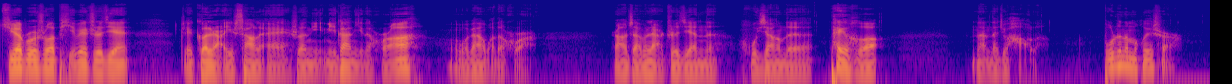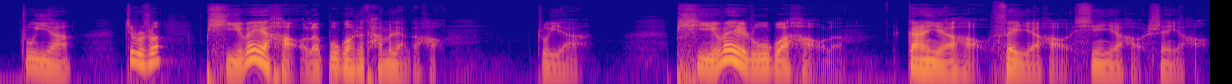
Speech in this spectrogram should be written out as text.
绝不是说脾胃之间。这哥俩一上来，哎，说你你干你的活啊，我干我的活然后咱们俩之间呢，互相的配合，那那就好了，不是那么回事儿。注意啊，就是说脾胃好了，不光是他们两个好，注意啊，脾胃如果好了，肝也好，肺也好，心也好，肾也好，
